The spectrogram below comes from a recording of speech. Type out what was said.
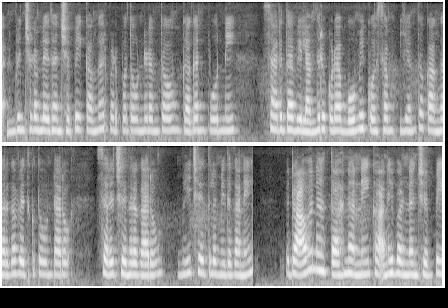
కనిపించడం లేదని చెప్పి కంగారు పడిపోతూ ఉండడంతో గగన్ పూర్ణి శారద వీళ్ళందరూ కూడా భూమి కోసం ఎంతో కంగారుగా వెతుకుతూ ఉంటారు. శరత్చంద్ర గారు మీ చేతుల మీదుగానే రావణ దహనాన్ని కానివ్వండి అని చెప్పి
